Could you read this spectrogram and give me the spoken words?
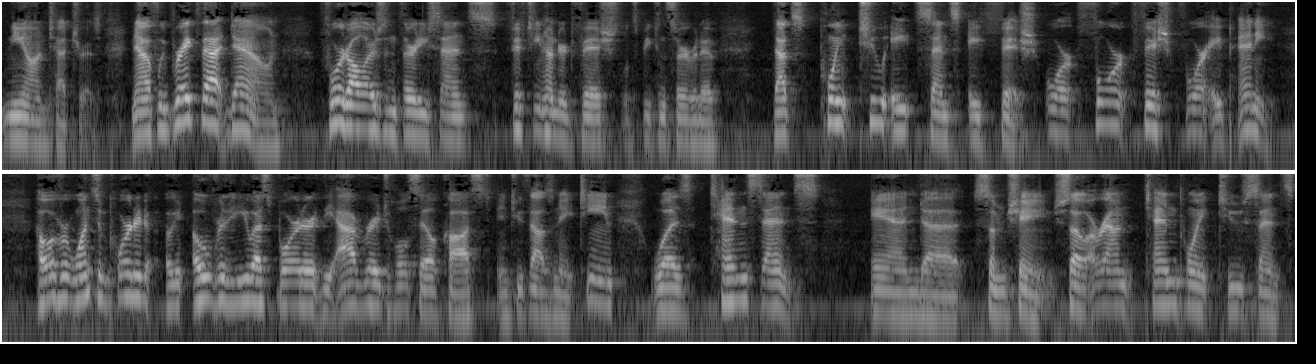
neon tetras. Now, if we break that down, $4.30, 1500 fish, let's be conservative, that's 0.28 cents a fish, or four fish for a penny. However, once imported over the U.S. border, the average wholesale cost in 2018 was 10 cents and uh, some change. So around 10.2 cents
